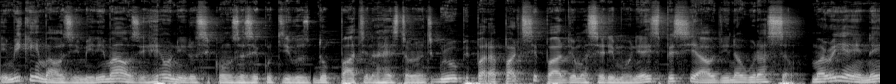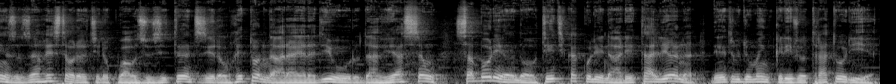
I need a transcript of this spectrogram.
e Mickey Mouse e Minnie Mouse reuniram-se com os executivos do Patina Restaurant Group para participar de uma cerimônia especial de inauguração. Maria and Enzo's é um restaurante no qual os visitantes irão retornar à era de ouro da aviação, saboreando a autêntica culinária italiana dentro de uma incrível tratoria.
